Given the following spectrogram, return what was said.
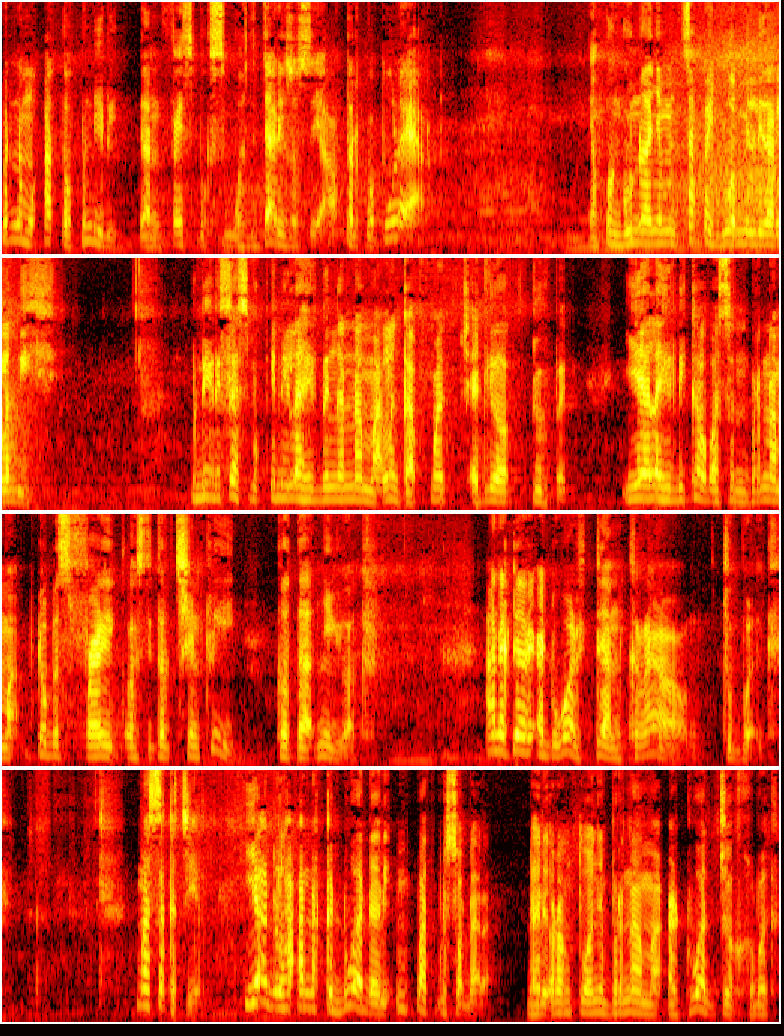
penemu atau pendiri dan Facebook sebuah jejaring sosial terpopuler. Yang penggunanya mencapai 2 miliar lebih. Pendiri Facebook ini lahir dengan nama lengkap Mark Edward Zuckerberg. Ia lahir di kawasan bernama Dobbs Ferry Constitution Tree, kota New York. Anak dari Edward dan Carol Zuckerberg. Masa kecil, ia adalah anak kedua dari empat bersaudara. Dari orang tuanya bernama Edward Zuckerberg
